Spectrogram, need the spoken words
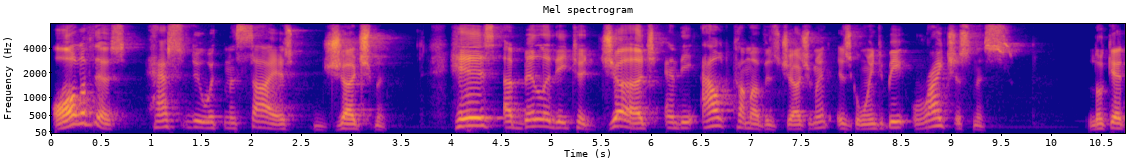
All of this has to do with Messiah's judgment. His ability to judge and the outcome of his judgment is going to be righteousness. Look at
